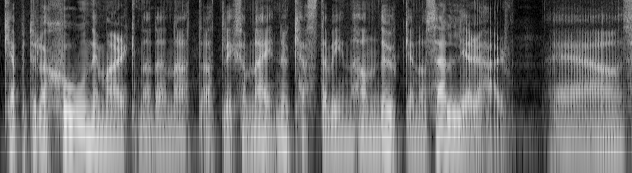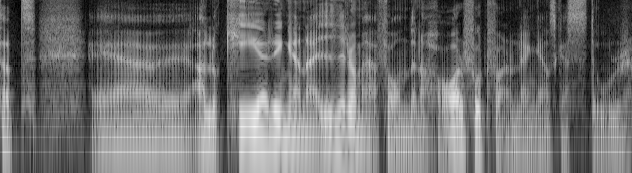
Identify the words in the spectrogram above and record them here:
kapitulation i marknaden att, att liksom, nej, nu kastar vi in handduken och säljer det här. Eh, så att eh, allokeringarna i de här fonderna har fortfarande en ganska stor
